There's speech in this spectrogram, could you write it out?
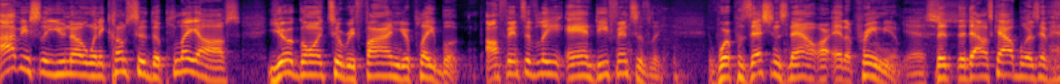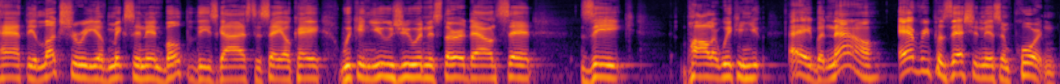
obviously you know when it comes to the playoffs, you're going to refine your playbook offensively and defensively. Where possessions now are at a premium. Yes. The, the Dallas Cowboys have had the luxury of mixing in both of these guys to say, okay, we can use you in this third down set, Zeke, Pollard, we can use. Hey, but now every possession is important.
